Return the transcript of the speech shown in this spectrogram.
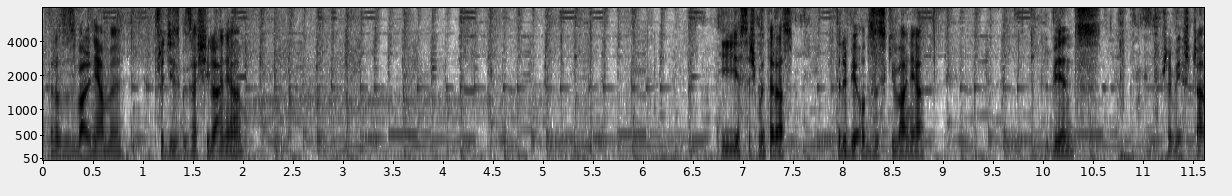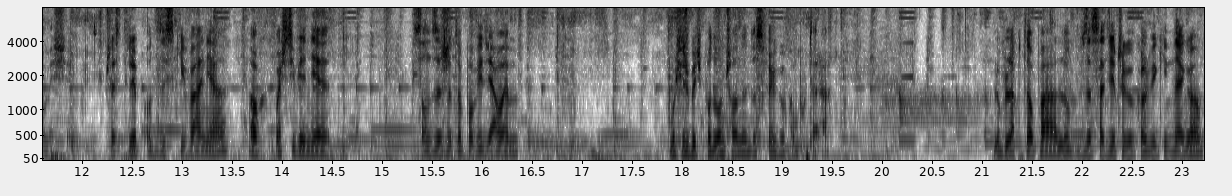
A teraz zwalniamy przycisk zasilania. I jesteśmy teraz w trybie odzyskiwania, więc przemieszczamy się przez tryb odzyskiwania. Och, właściwie nie sądzę, że to powiedziałem. Musisz być podłączony do swojego komputera. Lub laptopa, lub w zasadzie czegokolwiek innego.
